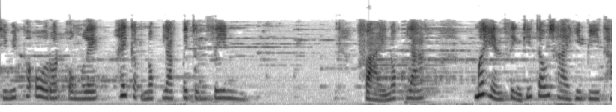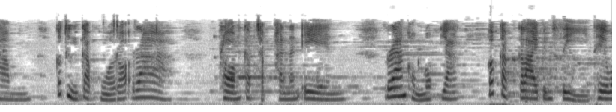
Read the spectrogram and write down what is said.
ชีวิตพระโอรสองค์เล็กให้กับนกยักษ์ไปจนสิ้น ฝ่ายนกยักษ์ เมื่อเห็นสิ่งที่เจ้าชายฮีบีทำก็ถึงกับหัวเราะร่า พร้อมกับฉับพันนั้นเอง ร่างของนกยักษ์ก็กลับกลายเป็นสี่เทว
